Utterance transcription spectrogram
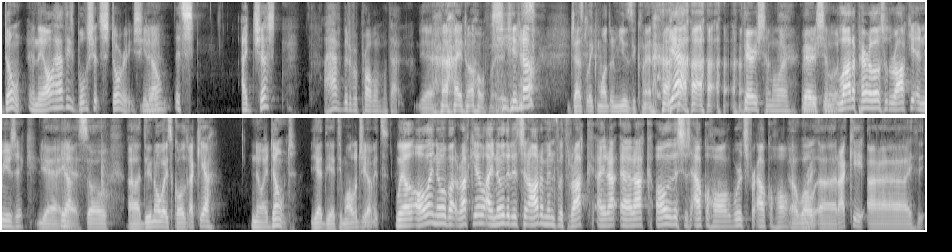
don't and they all have these bullshit stories you know it's i just i have a bit of a problem with that Yeah, I know. you know Just like modern music, man. yeah very similar very, Very similar. similar. a lot of parallels with rakia and music yeah, Yeah. yeah. So, uh, do you know why it's called rakia? no i don't Yeah, the etymology of it. well all i know about rakia i know that it's an ottoman with rak Ira- arak all of this is alcohol words for alcohol Uh, well, right? uh, raki, uh, I, th-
